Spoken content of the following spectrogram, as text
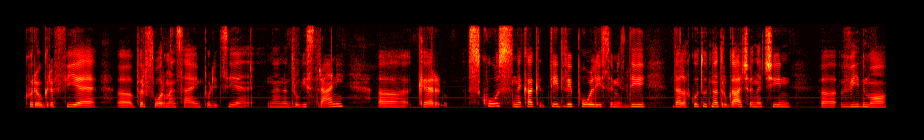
koreografije, uh, performansa in policije na, na drugi strani. Uh, ker skozi nekako te dve poli se mi zdi, da lahko tudi na drugačen način uh, vidimo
